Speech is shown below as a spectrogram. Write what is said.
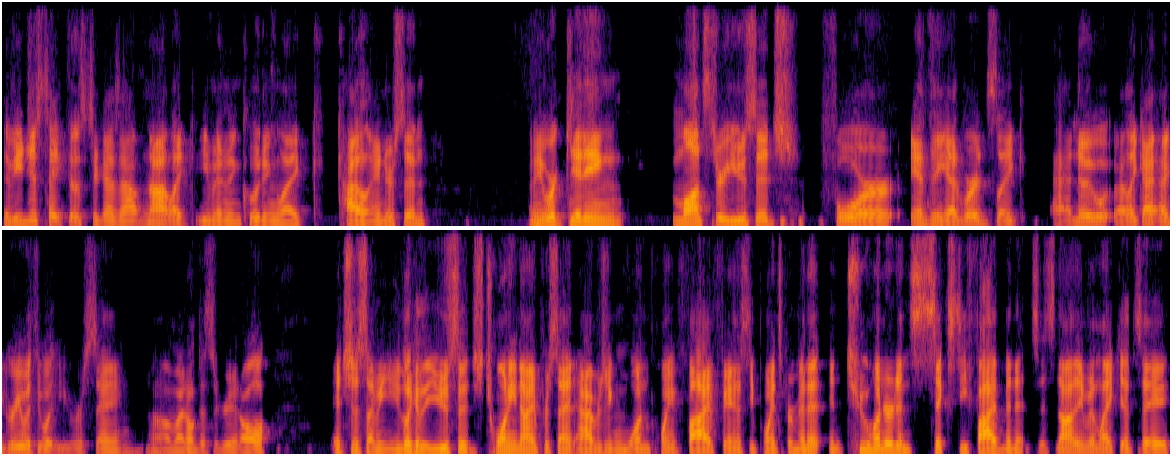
if you just take those two guys out, not like even including like Kyle Anderson, I mean, we're getting monster usage for Anthony Edwards. Like, I know, like, I, I agree with you what you were saying. Um, I don't disagree at all. It's just, I mean, you look at the usage 29%, averaging 1.5 fantasy points per minute in 265 minutes. It's not even like it's a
